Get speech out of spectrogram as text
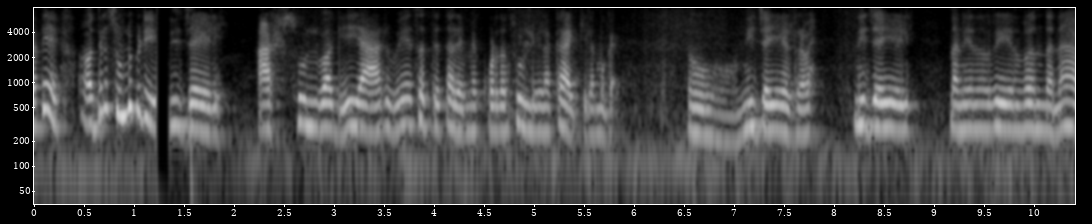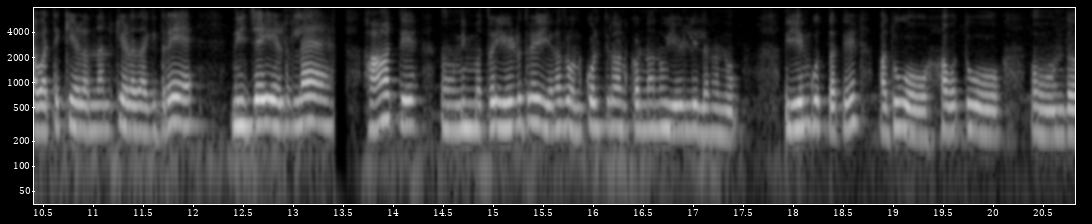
ಅದೇ ಅದ್ರ ಸುಳ್ಳು ಬಿಡಿ. ನಿಜ ಹೇಳಿ. ಅಷ್ಟು ಸುಲಭವಾಗಿ ಯಾರುವೇ ಸತ್ಯ ತಲೆ ಮೇಲೆ ಕೊಡ್ದ ಸುಳ್ಳು ಹೇಳಕ್ಕೆ ಹಾಕಿಲ್ಲ ಮಗ. ಓ, ನಿಜ ಹೇಳ್ರವ ನಿಜ ಹೇಳಿ. ನಾನೇನಾದ್ರು ಏನಾರು ಅಂದನ ಅವತ್ತೇ ಕೇಳೋದು ನಾನು ಕೇಳೋದಾಗಿದ್ರೆ ನಿಜ ಹೇಳ್ರಲ್ಲ? ಹಾಂ ಅತ್ತೆ ನಿಮ್ಮ ಹತ್ರ ಹೇಳಿದ್ರೆ ಏನಾದರೂ ಅನ್ಕೊಳ್ತೀರಾ ಅನ್ಕೊಂಡು ನಾನು ಹೇಳಲಿಲ್ಲ ನಾನು. ಏನು ಗೊತ್ತಾತೆ, ಅದು ಅವತ್ತು ಒಂದು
